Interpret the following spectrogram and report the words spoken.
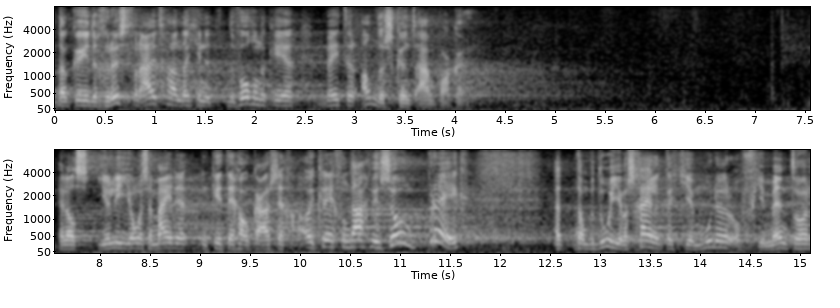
dan kun je er gerust van uitgaan dat je het de volgende keer beter anders kunt aanpakken. En als jullie jongens en meiden een keer tegen elkaar zeggen, oh ik kreeg vandaag weer zo'n preek, dan bedoel je waarschijnlijk dat je moeder of je mentor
